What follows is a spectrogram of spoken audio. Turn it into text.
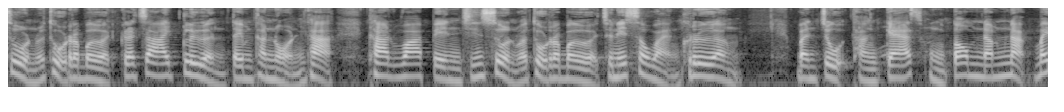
ส่วนวัตถุระเบิดกระจายเกลื่อนเต็มถนนค่ะ คาดว่าเป็นชิ้นส่วนวัตถุระเบิดชนิดแสวงเครื่อง บรรจุถังแก๊สหุงต้มน้ำหนักไม่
